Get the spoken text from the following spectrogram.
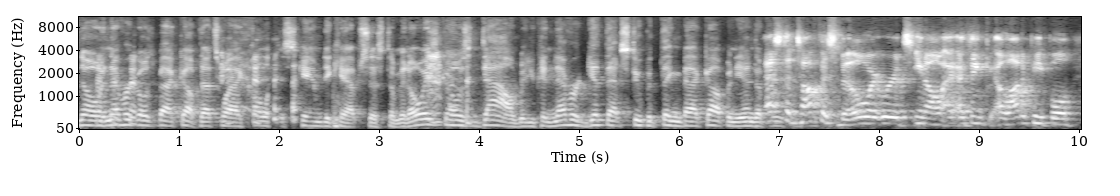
No, it never goes back up. That's why I call it the scam decap system. It always goes down, but you can never get that stupid thing back up, and you end up. That's the toughest, Bill. Where, where it's you know I, I think a lot of people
